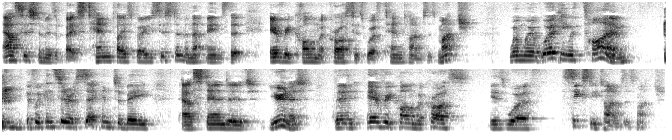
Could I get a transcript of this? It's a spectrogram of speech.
our system is a base 10 place value system, and that means that every column across is worth 10 times as much. When we're working with time, if we consider a second to be our standard unit, then every column across is worth 60 times as much.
